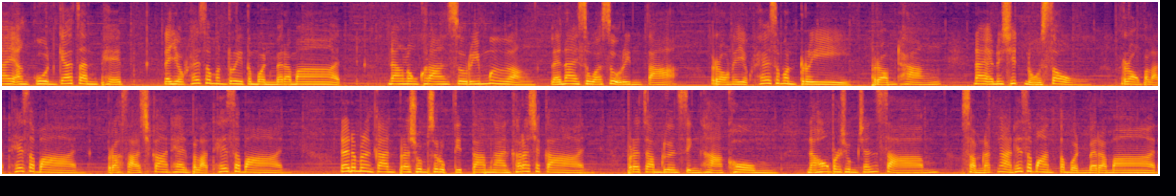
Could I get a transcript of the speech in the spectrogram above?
นายอังกูลแก้วจันเพชร นายกเทศมนตรีตำบลแมรมาดนางนงครานสุริเมือง และนายสุวสุรินตะ รองนายกเทศมนตรี พร้อมทั้ง นายอนุชิตหนูส่ง รองปลัดเทศบาล รักษาราชการแทนปลัดเทศบาล ได้ดำเนินการประชุมสรุปติดตามงานข้าราชการ ประจำเดือนสิงหาคม ณ ห้องประชุมชั้น 3สำนักงานเทศบาลตำบลแมรมาด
